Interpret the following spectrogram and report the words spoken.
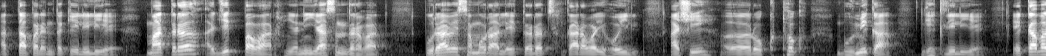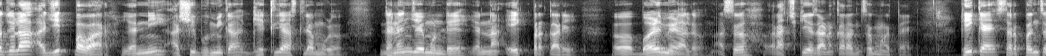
आत्तापर्यंत केलेली आहे. मात्र अजित पवार यांनी या संदर्भात पुरावे समोर आले तरच कारवाई होईल अशी रोखठोक भूमिका घेतलेली आहे. एका बाजूला अजित पवार यांनी अशी भूमिका घेतली असल्यामुळं धनंजय मुंडे यांना एक प्रकारे बळ मिळालं असं राजकीय जाणकारांचं मत आहे. ठीक आहे सरपंच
